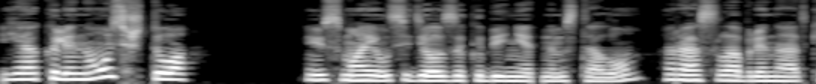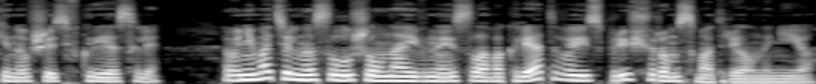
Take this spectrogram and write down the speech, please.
«Я клянусь, что...» Исмаил сидел за кабинетным столом, расслабленно откинувшись в кресле. внимательно слушал наивные слова клятвы и с прищуром смотрел на нее.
